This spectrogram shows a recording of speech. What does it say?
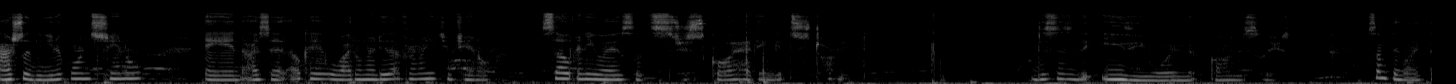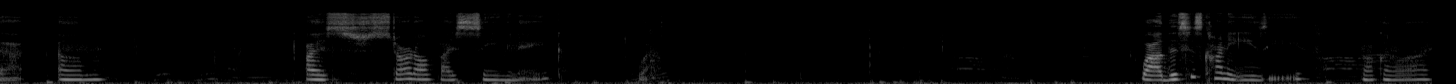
Ashley the Unicorn's channel, and I said, okay, well, why don't I do that for my YouTube channel? So anyways, let's just go ahead and get started. This is the easy one, obviously. Something like that. Um, I start off by seeing an egg. Wow. Wow, this is kind of easy. Not gonna lie.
